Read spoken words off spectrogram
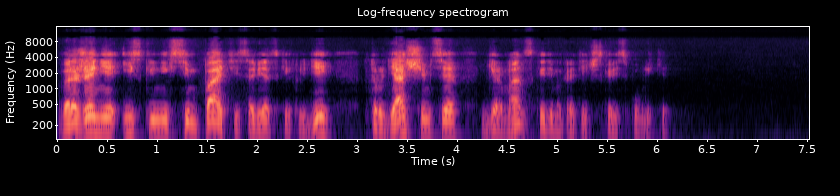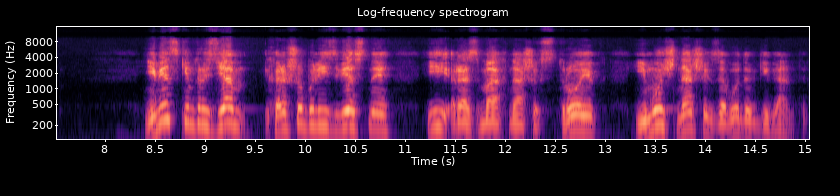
выражение искренних симпатий советских людей к трудящимся Германской Демократической Республике. Немецким друзьям хорошо были известны и размах наших строек, и мощь наших заводов-гигантов.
